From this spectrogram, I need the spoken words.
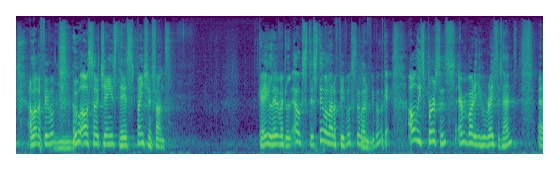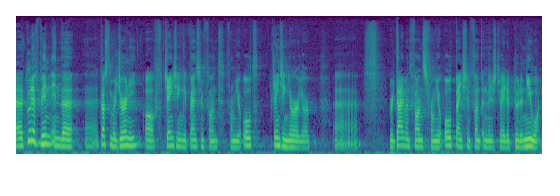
a lot of people. Mm -hmm. Who also changed his pension fund? Okay, a little bit. Oh, st still a lot of people. Still a lot mm of people. Okay, all these persons, everybody who raised his hand, uh, could have been in the uh, customer journey of changing your pension fund from your old, changing your your uh, retirement funds from your old pension fund administrator to the new one.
